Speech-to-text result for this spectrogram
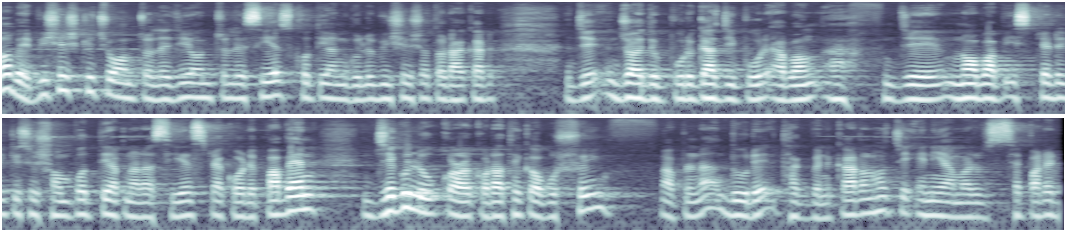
তবে বিশেষ কিছু অঞ্চলে, যে অঞ্চলে সিএস খতিয়ানগুলো বিশেষত ঢাকার যে জয়দেবপুর, গাজীপুর এবং যে নবাব স্টেটের কিছু সম্পত্তি আপনারা সিএস রেকর্ডে পাবেন, যেগুলো করা করা থেকে অবশ্যই আপনারা দূরে থাকবেন। কারণ হচ্ছে এ নিয়ে আমার সেপারেট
